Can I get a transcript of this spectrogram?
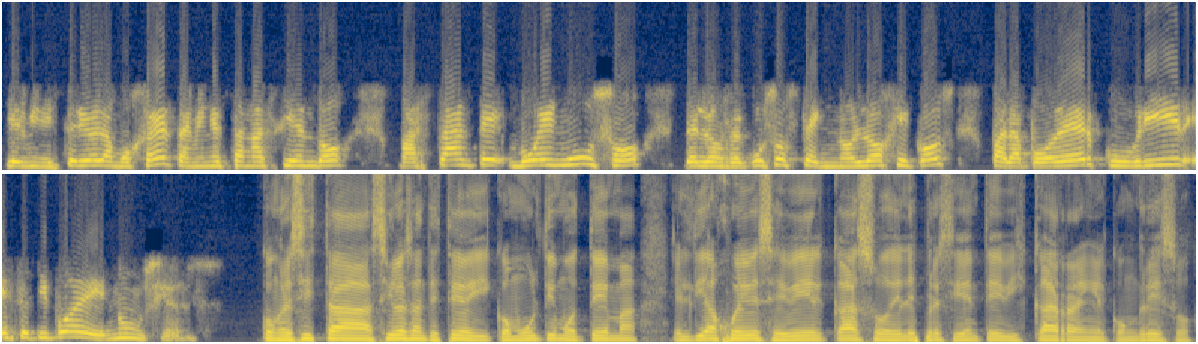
y el Ministerio de la Mujer también están haciendo bastante buen uso de los recursos tecnológicos para poder cubrir este tipo de denuncias. Congresista Silvia Santisteo, y como último tema, el día jueves se ve el caso del expresidente Vizcarra en el Congreso.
